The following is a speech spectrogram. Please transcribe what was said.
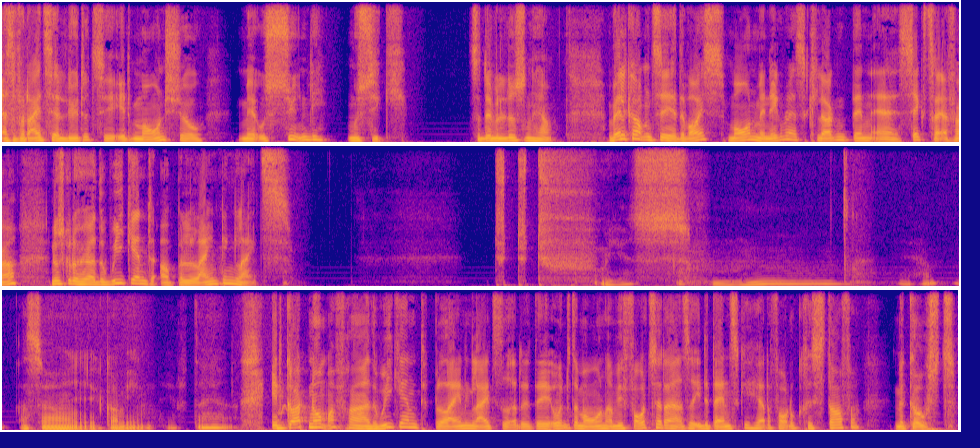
Altså få dig til at lytte til et morgenshow med usynlig musik. Så det vil lyde sådan her. Velkommen til The Voice, morgen med Nicolas. Klokken den er 6.43. Nu skal du høre The Weekend og Blinding Lights. Oh yes. Mm. Ja. Og så øh, går vi ind efter her. Et godt nummer fra The Weekend, Blinding Lights hedder det. Det er onsdag morgen, og vi fortsætter altså i det danske. Her der får du Christoffer med Ghost.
